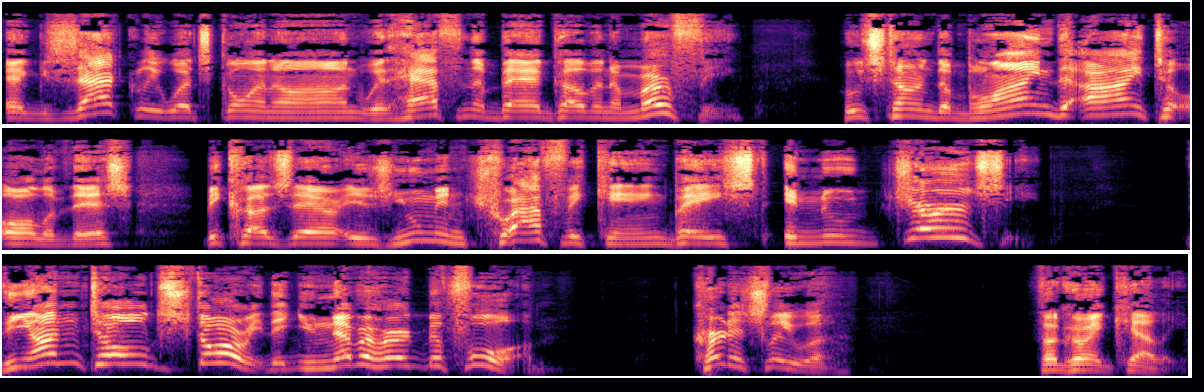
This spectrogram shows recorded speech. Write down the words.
exactly what's going on with half in the bag Governor Murphy, who's turned a blind eye to all of this because there is human trafficking based in New Jersey. The untold story that you never heard before. Curtis Sliwa for Greg Kelly.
